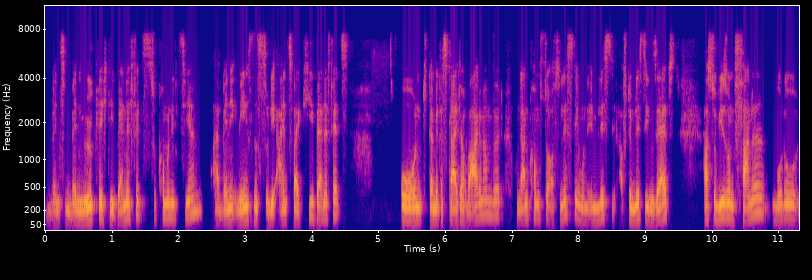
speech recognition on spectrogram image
wenn's, wenn möglich, die Benefits zu kommunizieren, äh, wenn, wenigstens so die ein, zwei Key Benefits und damit das gleich auch wahrgenommen wird. Und dann kommst du aufs Listing und im List, auf dem Listing selbst hast du wie so ein Funnel, wo du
